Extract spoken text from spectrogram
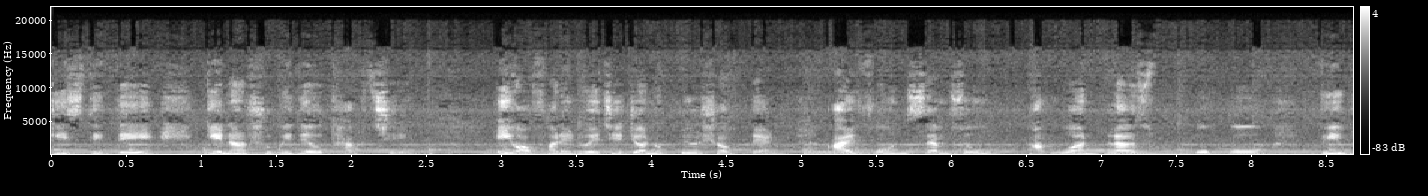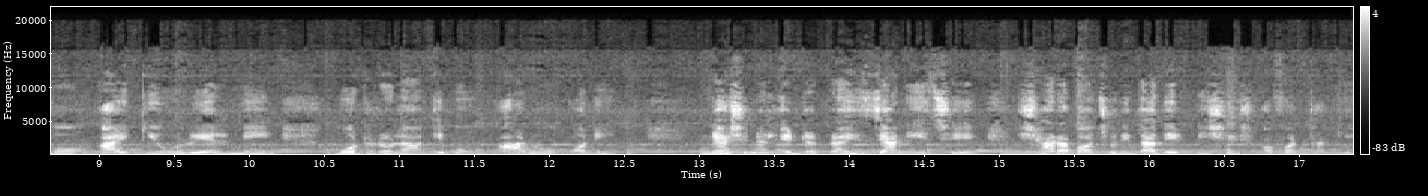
কিস্তিতে কেনার সুবিধেও থাকছে। এই অফারে রয়েছে জনপ্রিয় সব brand, iPhone, Samsung, OnePlus, Oppo, Vivo, iQOO, Realme, Motorola এবং আরও অনেক। ন্যাশনাল এন্টারপ্রাইজ জানিয়েছে, সারা বছরই তাদের বিশেষ অফার থাকে।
